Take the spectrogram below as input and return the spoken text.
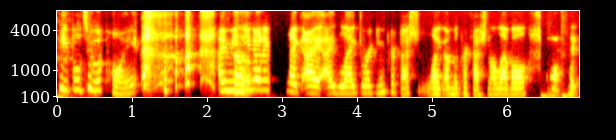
people to a point. I mean, oh. you know what I mean? Like I, I liked working profession like on the professional level, the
